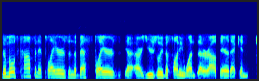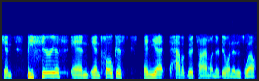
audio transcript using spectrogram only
the most confident players and the best players uh, are usually the funny ones that are out there that can can be serious and and focused and yet have a good time when they're doing it as well.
